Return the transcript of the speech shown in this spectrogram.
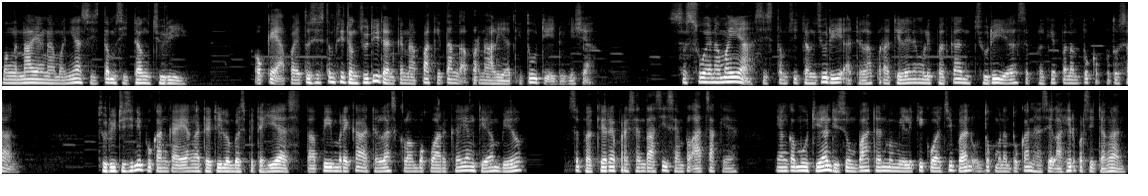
mengenal yang namanya sistem sidang juri. Oke, apa itu sistem sidang juri dan kenapa kita nggak pernah lihat itu di Indonesia? Sesuai namanya, sistem sidang juri adalah peradilan yang melibatkan juri ya sebagai penentu keputusan. Juri di sini bukan kayak yang ada di lomba sepeda hias, tapi mereka adalah sekelompok warga yang diambil sebagai representasi sampel acak ya yang kemudian disumpah dan memiliki kewajiban untuk menentukan hasil akhir persidangan.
